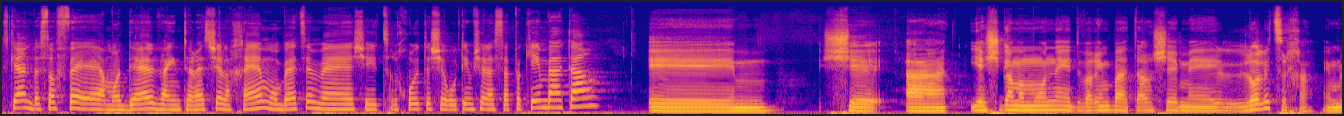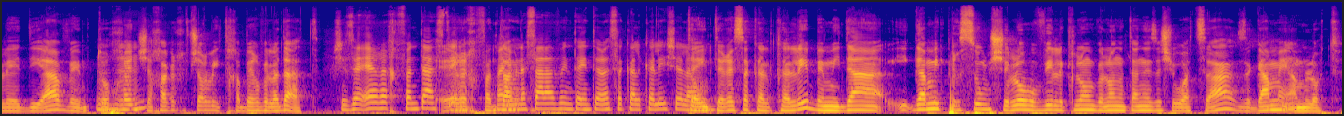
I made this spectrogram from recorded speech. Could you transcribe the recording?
אז כן, בסוף אה, המודל והאינטרס שלכם הוא בעצם אה, שיצרכו את השירותים של הספקים באתר? אמ, שיש גם המון אה, דברים באתר שהם אה, לא לצריכה, הם לידיעה והם תוכן שאחר כך אפשר להתחבר ולדעת. שזה ערך פנטסטי. ערך פנטסטי. ואני מנסה להבין את האינטרס הכלכלי את שלהם. האינטרס הכלכלי, במידה, גם מפרסום שלא הוביל לכלום ולא נתן איזושהי הצעה, זה גם אה, עמלות.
